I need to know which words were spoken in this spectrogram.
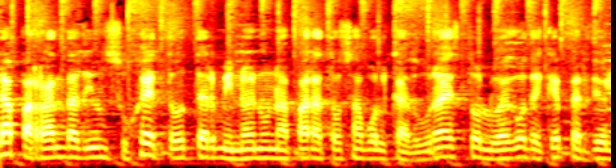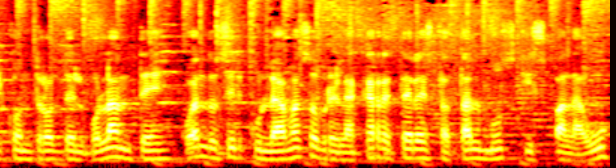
La parranda de un sujeto terminó en una aparatosa volcadura, esto luego de que perdió el control del volante cuando circulaba sobre la carretera estatal Musquis-Palau.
